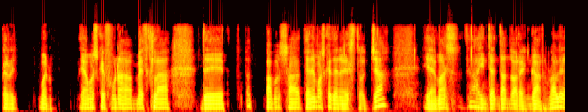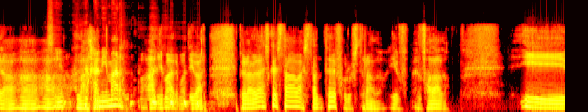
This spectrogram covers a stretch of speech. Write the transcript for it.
pero bueno, digamos que fue una mezcla de vamos a, tenemos que tener esto ya y además intentando arengar, ¿vale? A, animar. A animar, motivar. Pero la verdad es que estaba bastante frustrado y enfadado. Y,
